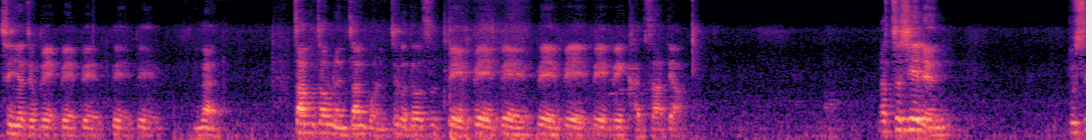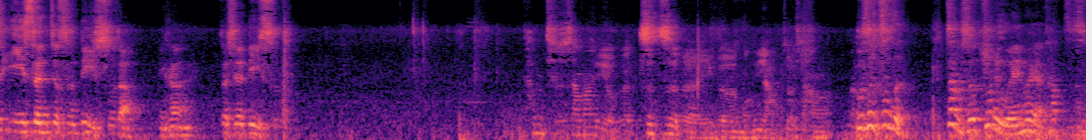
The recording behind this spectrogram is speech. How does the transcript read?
剩下就被被被被被，你看张忠仁、张国仁这个都是被被被被被被被砍杀掉。那这些人不是医生就是律师的，你看这些律师，他们其实相当于有个自治的一个萌芽，就像不是自治这个时候处理委员会啊，他只是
